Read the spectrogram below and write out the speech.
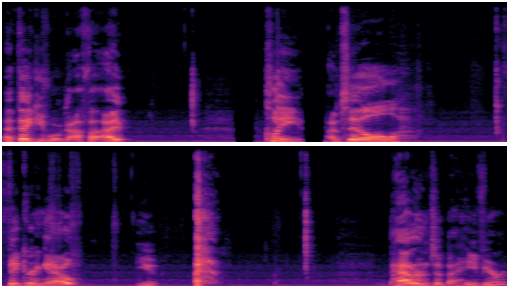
and thank you, Vorgotha. I, Clee, I'm still figuring out you patterns of behavior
